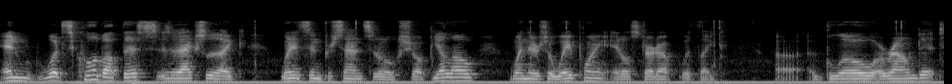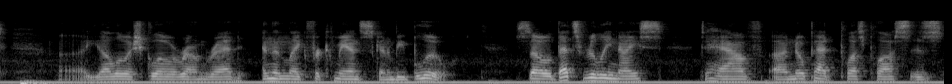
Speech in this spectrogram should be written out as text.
And what's cool about this is it actually like when it's in percents, it'll show up yellow. When there's a waypoint, it'll start up with like uh, a glow around it, a yellowish glow around red, and then like for commands, it's gonna be blue. So that's really nice to have. Uh, Notepad++ is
